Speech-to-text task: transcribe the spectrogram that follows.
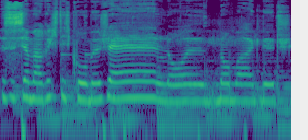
Das ist ja mal richtig komisch. Äh, lol, normal Glitch.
